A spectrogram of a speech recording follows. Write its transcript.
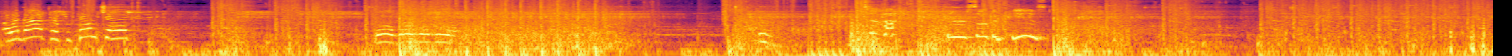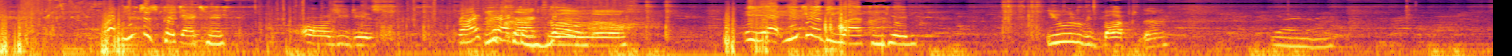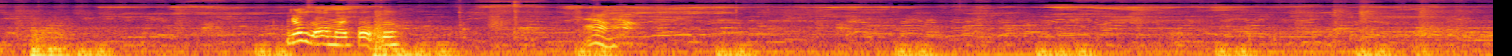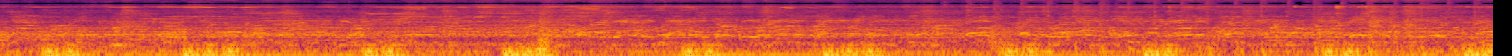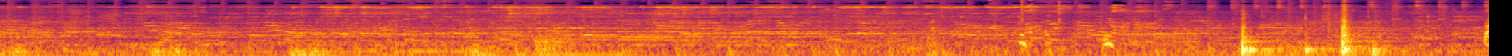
Oh my God! Purple phone check. Whoa, whoa, whoa, whoa! they were so confused. What? You just pickaxe me. Oh, GG's. Right? You Cracked cracked them them though. Yeah, you can't be laughing, kid. You literally bopped them. Yeah, I know. That was all my fault though. Ow.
